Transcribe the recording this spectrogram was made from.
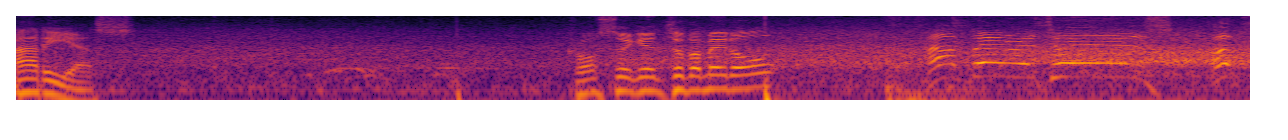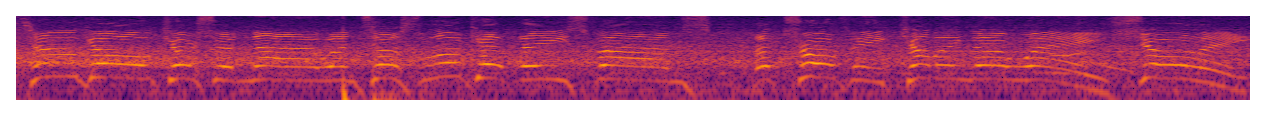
Arias. Crossing into the middle. And there it is! A two-goal cushion now, and just look at these fans. The trophy coming their way, surely.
